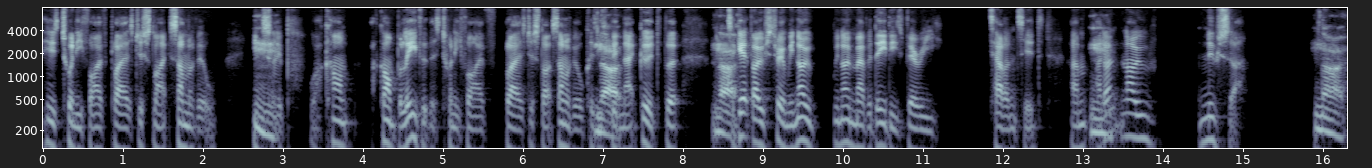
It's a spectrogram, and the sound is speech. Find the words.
here's 25 players just like Summerville." You'd mm. say, "Well, I can't I can't believe that there's 25 players just like Summerville because he's no. been that good." But no. to get those three, and we know we know Mavididi's very talented. Um, mm. I don't know Nusa. No.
